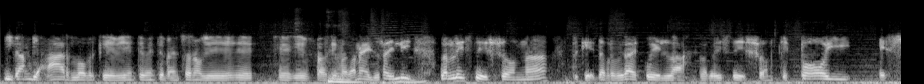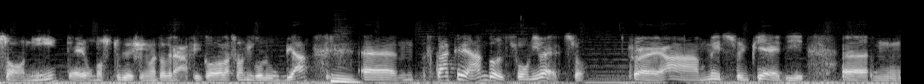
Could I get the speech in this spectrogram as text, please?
di cambiarlo perché evidentemente pensano che, che, che, che vada meglio. Sai, lì la PlayStation, perché la proprietà è quella, la PlayStation, che poi e Sony, che è uno studio cinematografico, la Sony Columbia, mm. ehm, sta creando il suo universo. Cioè ha messo in piedi ehm,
